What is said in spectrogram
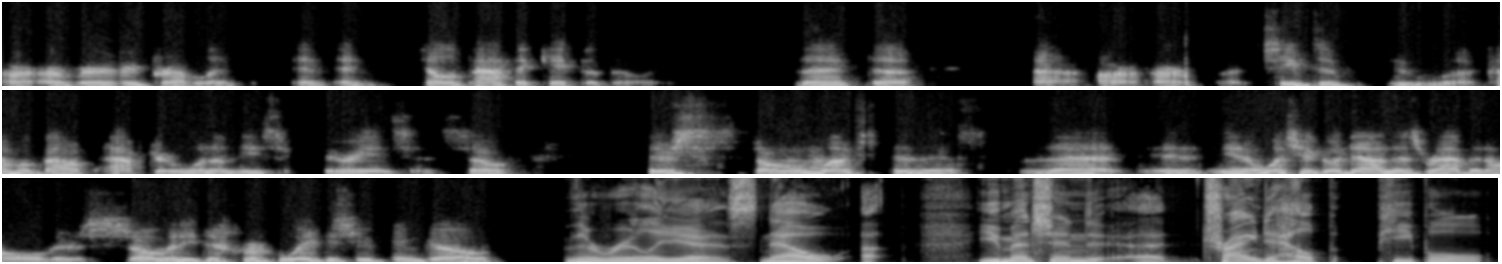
are, are very prevalent and, and telepathic capabilities that uh, uh, are, are, seem to, to uh, come about after one of these experiences. So there's so much to this that it, you know once you go down this rabbit hole, there's so many different ways you can go. There really is. Now, uh, you mentioned uh, trying to help people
